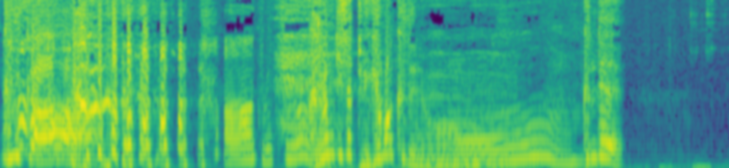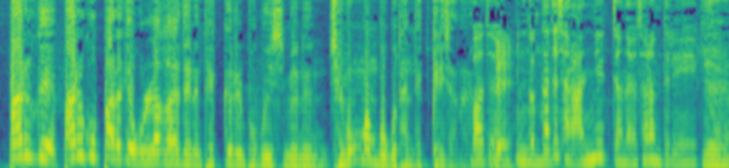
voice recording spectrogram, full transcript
그러니까 아 그렇군요. 그런 기사 되게 많거든요. 오. 근데 빠르게 빠르고 빠르게 올라가야 되는 댓글을 보고 있으면은 제목만 보고 단 댓글이잖아요. 맞아요. 네. 또 끝까지 잘 안 읽잖아요, 사람들이. 예.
